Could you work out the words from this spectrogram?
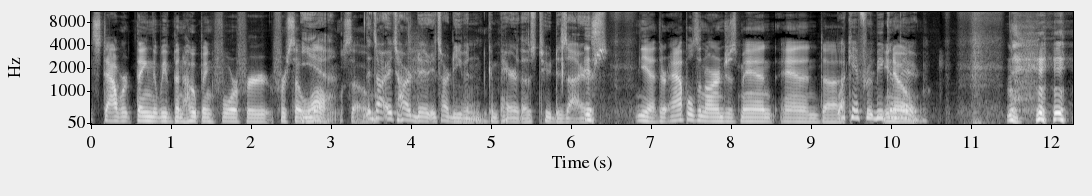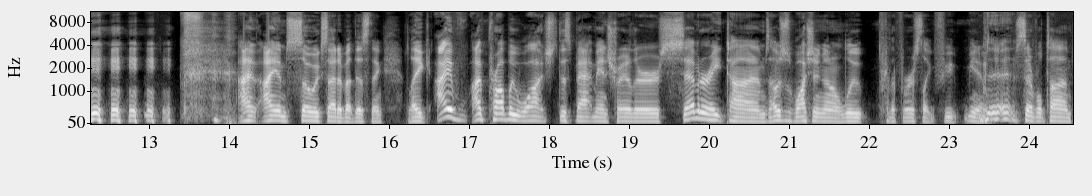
stalwart thing that we've been hoping for for for so yeah. long. So it's hard, it's hard to it's hard to even compare those two desires. it's yeah, they're apples and oranges, man. And uh, Why can't fruit be you know, compared? I I am so excited about this thing. Like I've I've probably watched this Batman trailer seven or eight times. I was just watching it on a loop for the first like few you know several times,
